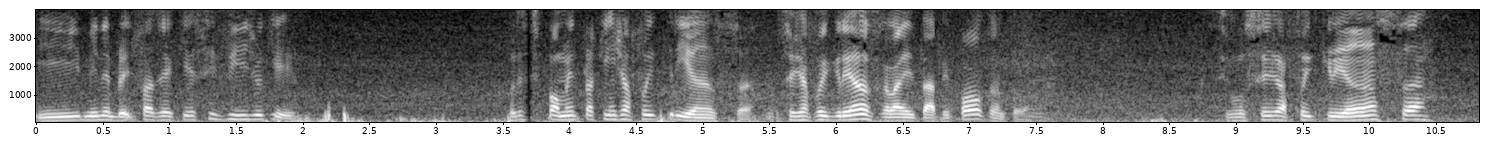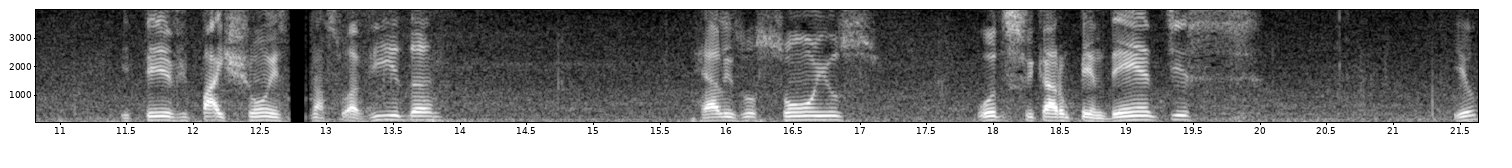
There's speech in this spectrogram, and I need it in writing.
E me lembrei de fazer aqui esse vídeo aqui. Principalmente para quem já foi criança. Você já foi criança lá em Itapipoca, Antônio? Se você já foi criança, e teve paixões na sua vida, realizou sonhos, outros ficaram pendentes. Eu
